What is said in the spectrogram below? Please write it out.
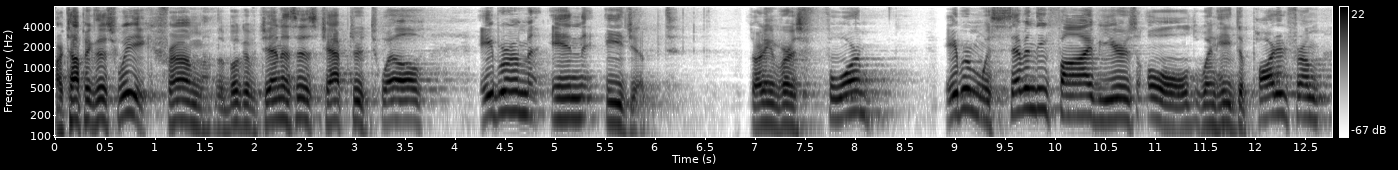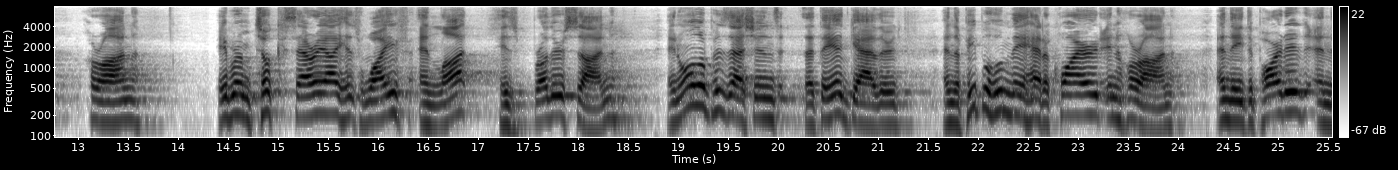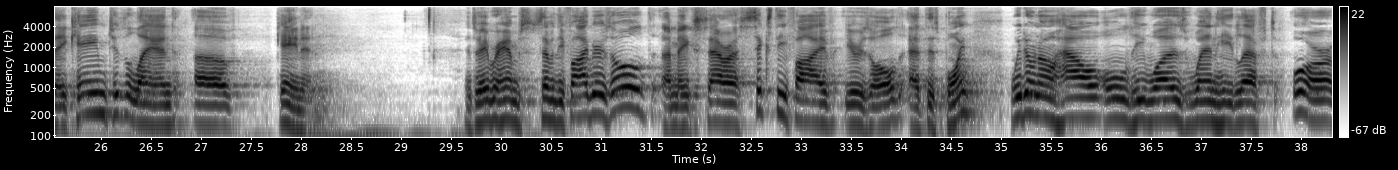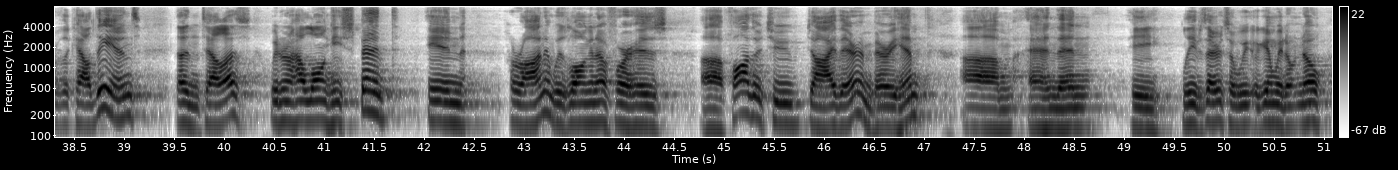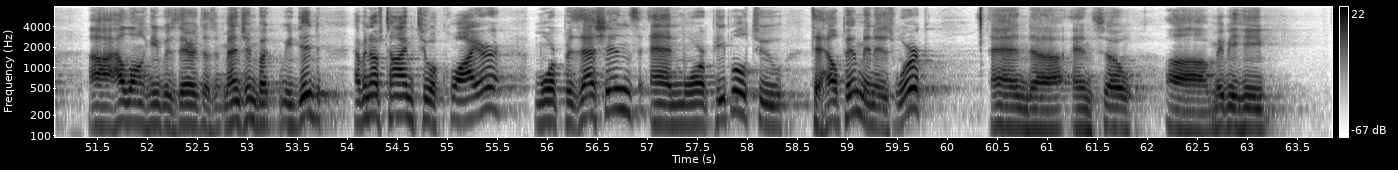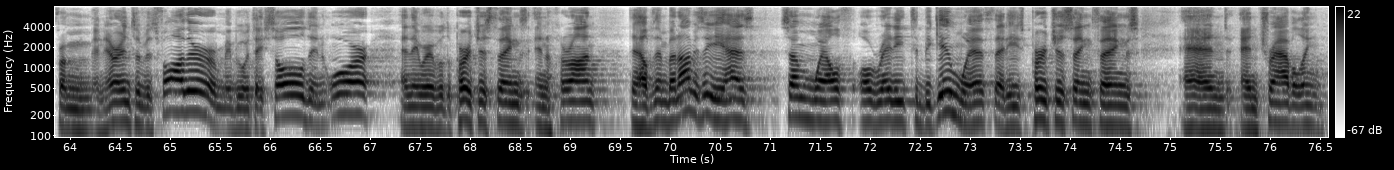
Our topic this week from the book of Genesis, chapter 12 Abram in Egypt. Starting in verse 4 Abram was 75 years old when he departed from Haran. Abram took Sarai, his wife, and Lot, his brother's son, and all the possessions that they had gathered, and the people whom they had acquired in Haran, and they departed and they came to the land of Canaan. And so Abraham's 75 years old. That makes Sarah 65 years old at this point. We don't know how old he was when he left Ur of the Chaldeans. Doesn't tell us. We don't know how long he spent in Haran. It was long enough for his uh, father to die there and bury him. Um, and then he leaves there. So we, again, we don't know uh, how long he was there. It doesn't mention. But we did have enough time to acquire more possessions and more people to to help him in his work. And, uh, and so uh, maybe he, from inheritance of his father, or maybe what they sold in Ur, and they were able to purchase things in Haran to help them. But obviously, he has some wealth already to begin with that he's purchasing things and, and traveling.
